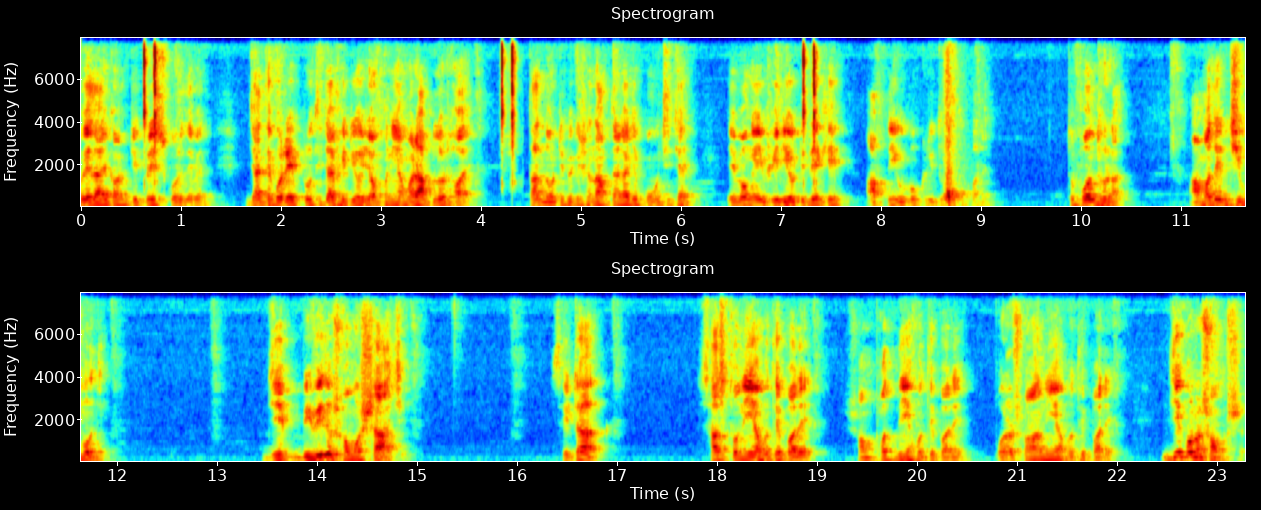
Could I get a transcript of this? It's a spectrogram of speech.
বেল আইকনটি প্রেস করে দেবেন। যাতে করে প্রতিটা ভিডিও যখনই আমার আপলোড হয়, তার নোটিফিকেশন আপনার কাছে পৌঁছে যায় এবং এই ভিডিওটি দেখে আপনি উপকৃত হতে পারেন। তো বন্ধুরা, আমাদের জীবনে যে বিবিধ সমস্যা আছে, সেটা স্বাস্থ্য নিয়ে হতে পারে, সম্পদ নিয়ে হতে পারে পড়াশোনা নিয়ে হতে পারে যে কোনো সমস্যা।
